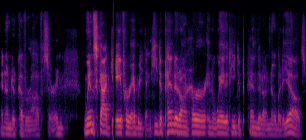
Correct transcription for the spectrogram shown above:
an undercover officer. And Win Scott gave her everything. He depended on her in a way that he depended on nobody else.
